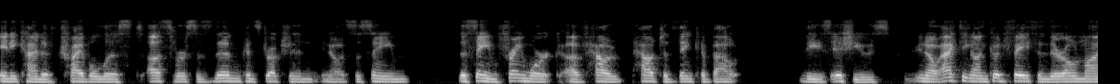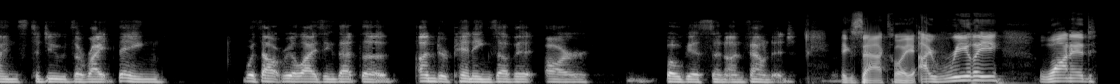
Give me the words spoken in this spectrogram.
any kind of tribalist us versus them construction you know it's the same the same framework of how how to think about these issues. You know acting on good faith in their own minds to do the right thing without realizing that the underpinnings of it are bogus and unfounded. Exactly. I really wanted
